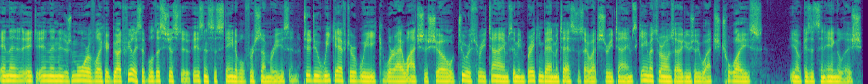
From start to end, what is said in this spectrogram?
and then it and then there's more of like a gut feel. I said, well, this just isn't sustainable for some reason to do week after week where I watch the show two or three times. I mean, Breaking Bad and Metastasis I watched three times. Game of Thrones I would usually watch twice, you know, because it's in English.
